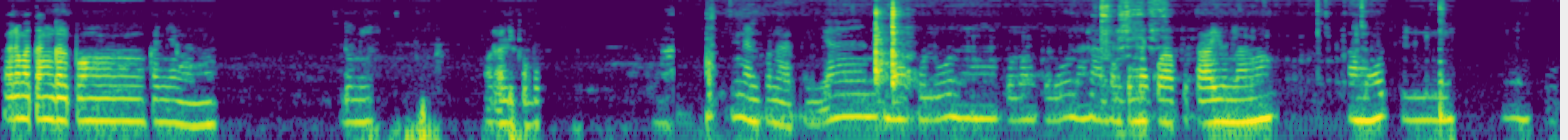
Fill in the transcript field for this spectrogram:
Para matanggal po ang kanyang ano, dumi or alikabok. Tingnan po natin. Yan, kumukulo na, kulong-kulo na habang kumukuha po tayo ng kamuti. Yan po.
